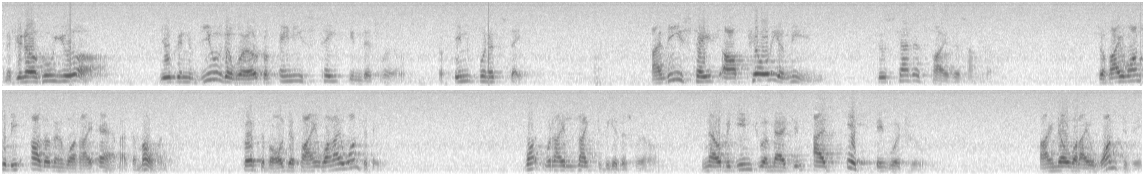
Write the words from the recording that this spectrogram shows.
And if you know who you are, you can view the world from any state in this world, from infinite states. And these states are purely a means to satisfy this hunger. So if I want to be other than what I am at the moment, first of all, define what I want to be. What would I like to be in this world? Now begin to imagine as if it were true. I know what I want to be.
